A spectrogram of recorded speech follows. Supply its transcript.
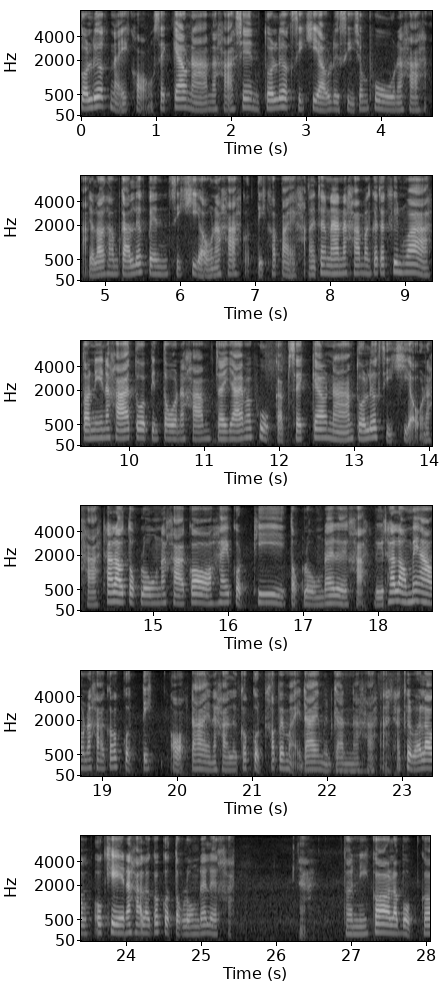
ตัวเลือกไหนของเซตแก้วน้ำนะคะ เช่น ตัวเลือกสีเขียวียวหรือสีชมพูนะคะ เดี๋ยวเราทำการเลือกเป็นสีเขียวนะคะ กดติ๊กเข้าไปค่ะ หลังจากนั้นนะคะมันก็จะขึ้นว่าตอนนี้นะคะ ตัวปินโตนะคะ จะย้ายมาผูกกับเซ็ตแก้วน้ำตัวเลือกสีเขียวนะคะ ถ้าเราตกลงนะคะก็ให้กดที่ตกลงได้เลยค่ะ หรือถ้าเราไม่เอานะคะ ก็กดติ๊กออกได้นะคะ แล้วก็กดเข้าไปใหม่ได้เหมือนกันนะคะะถ้าเกิดว่าเราโอเคนะคะ เราก็กดตกลงได้เลยค่ะตอนนี้ก็ระบบก็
